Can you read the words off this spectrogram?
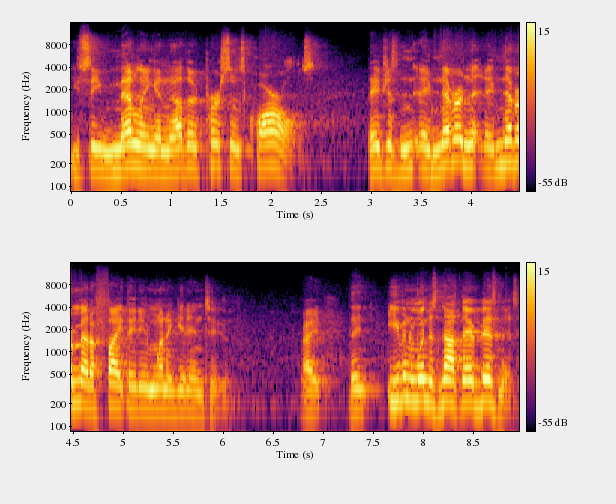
You see meddling in another person's quarrels. They've just they've never they've never met a fight they didn't want to get into, right? Then even when it's not their business,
